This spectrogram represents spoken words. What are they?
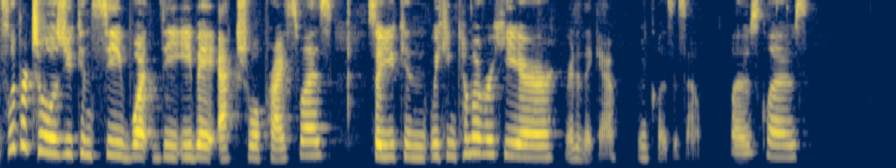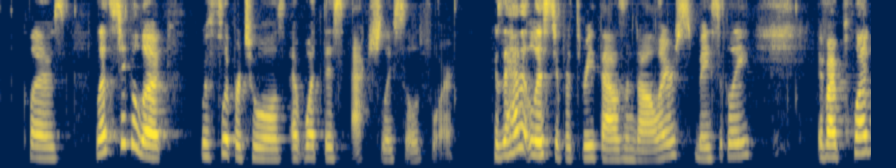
Flipper Tools, you can see what the eBay actual price was. So you can, we can come over here. Where did they go? Let me close this out. Close, close, close. Let's take a look with Flipper Tools at what this actually sold for. Because they had it listed for $3,000, basically. If I plug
